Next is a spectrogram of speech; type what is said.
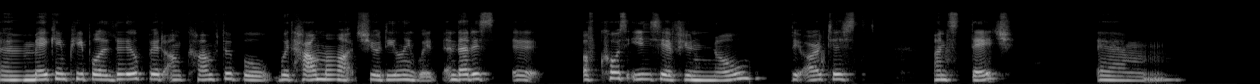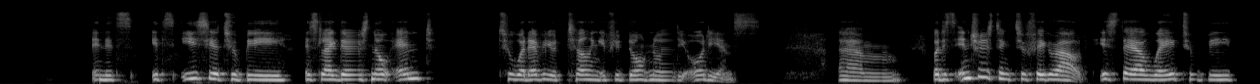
uh, making people a little bit uncomfortable with how much you're dealing with, and that is, uh, of course, easier if you know the artist on stage um, and it's it's easier to be it's like there's no end to whatever you're telling if you don't know the audience. Um, but it's interesting to figure out is there a way to be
